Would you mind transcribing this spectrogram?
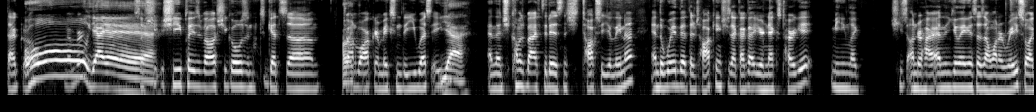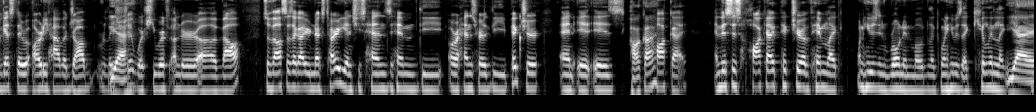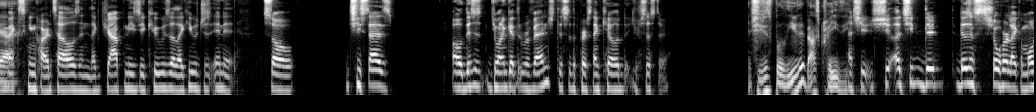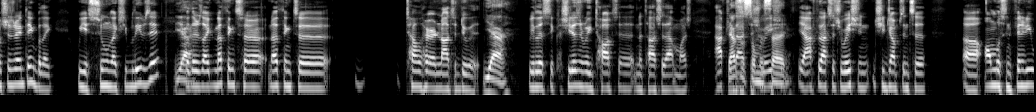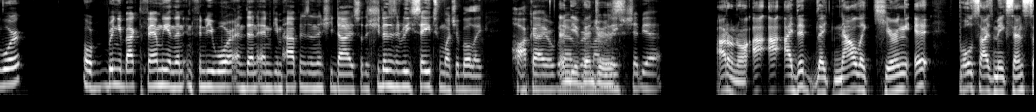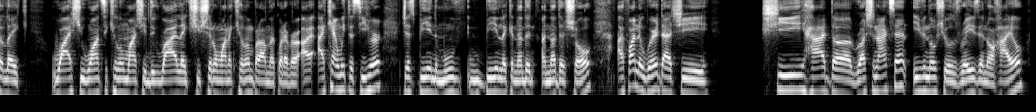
That girl. oh remember? yeah yeah yeah yeah, So she, she plays Val. She goes and gets um, John Alright. Walker, makes him the U.S. agent. yeah And then she comes back to this and she talks to Yelena. And the way that they're talking, she's like, I got your next target, meaning like she's under high. And then Yelena says, I want to raise. So I guess they already have a job relationship where she works under uh, Val. So Val says, I got your next target. And she hands him the, or hands her the picture. And it is Hawkeye Hawkeye. And this is Hawkeye picture of him like when he was in Ronin mode, like when he was like killing like Yeah, yeah, yeah. Mexican cartels and like Japanese yakuza, like he was just in it. So she says, "Oh, this is. Do you want to get the revenge? This is the person that killed your sister." and she just believed it that's crazy And she she uh, she did doesn't show her like emotions or anything, but like we assume like she believes it. yeah But there's like nothing to nothing to tell her not to do it. yeah realistic because she doesn't really talk to Natasha that much. After That's that what someone situation, said. yeah, after that situation, she jumps into uh, almost Infinity War, or bringing back the family, and then Infinity War, and then Endgame happens, and then she dies. So that she doesn't really say too much about like Hawkeye or whatever. And the Avengers. relationship, yeah. I don't know. I, I I did like now like hearing it, both sides make sense to like why she wants to kill him, why she do why like she shouldn't want to kill him, but I'm like whatever. I, I can't wait to see her just be in the movie being like another another show. I find it weird that she she had the Russian accent, even though she was raised in Ohio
